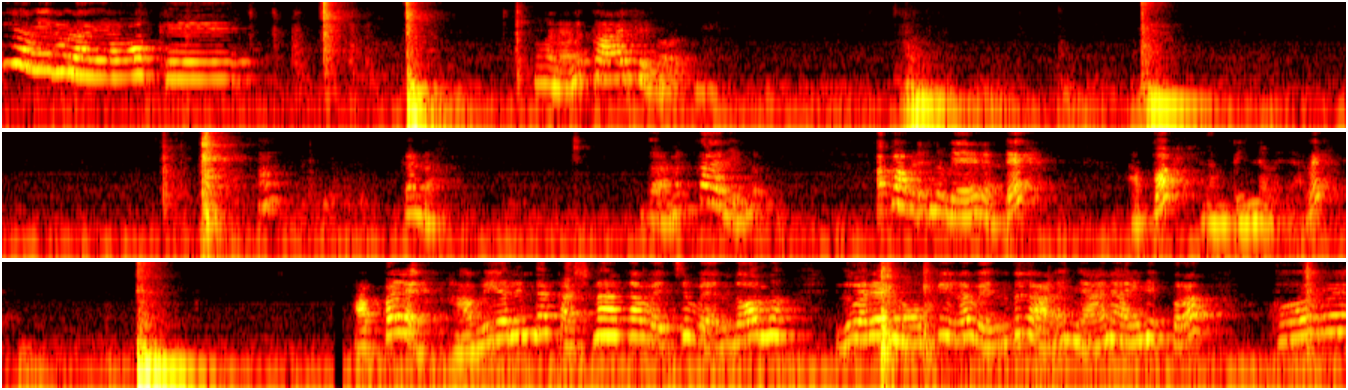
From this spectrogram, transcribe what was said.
ഈ അവിയലൂടായ ഓക്കേ. അങ്ങനെയാണ് കാര്യങ്ങൾ. അപ്പൊ വേകട്ടെ അപ്പം ഞാൻ പിന്നെ വരാവേ. അപ്പോഴേ അവിയലിന്റെ കഷ്ണമൊക്കെ വെച്ച് വെന്തോന്ന് ഇതുവരെ നോക്കിയില്ല. വെന്ത് കാണും ഞാൻ അതിനിപ്പുറം കുറേ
